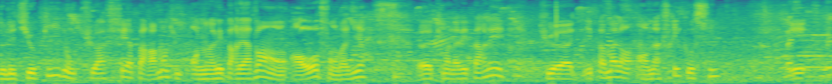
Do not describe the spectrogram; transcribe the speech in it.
de l'Éthiopie, donc tu as fait apparemment, tu- on en avait parlé avant, en, en off, on va dire, euh, tu m'en avais parlé, tu as été pas mal en, en Afrique aussi. Bah, Et- oui,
